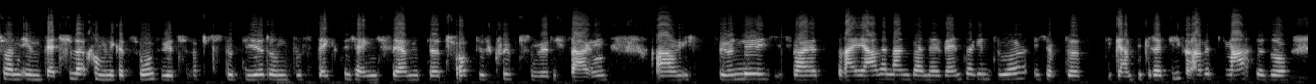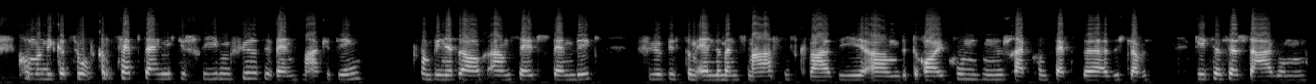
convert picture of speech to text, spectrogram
schon im Bachelor Kommunikationswirtschaft studiert und das deckt sich eigentlich sehr mit der Job Description, würde ich sagen. Ähm, ich persönlich, ich war jetzt drei Jahre lang bei einer Eventagentur. Ich habe dort die ganze Kreativarbeit gemacht, also Kommunikationskonzepte eigentlich geschrieben für das Eventmarketing und bin jetzt auch ähm, selbstständig für bis zum Ende meines Masters quasi, ähm, betreue Kunden, schreibe Konzepte. Also ich glaube, es geht ja sehr stark um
